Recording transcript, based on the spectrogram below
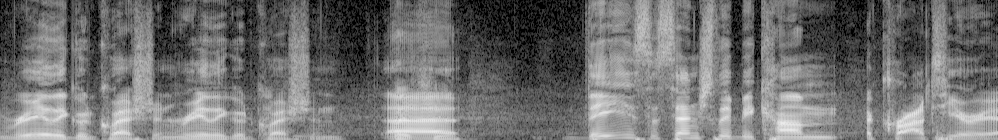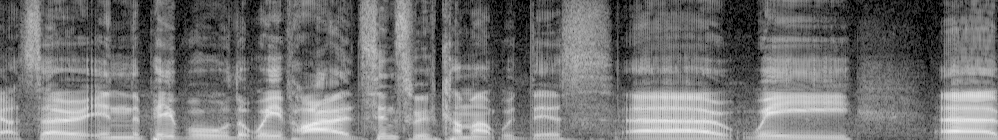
Really good question. Really good question. Thank Uh, you. these essentially become a criteria. So in the people that we've hired since we've come up with this, uh, we uh,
